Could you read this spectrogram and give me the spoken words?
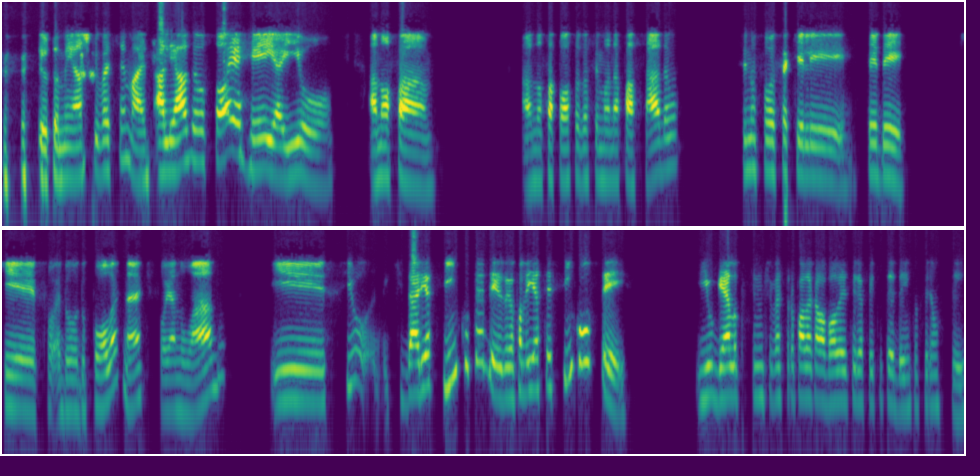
eu também acho que vai ser mais. Aliás, eu só errei aí o, a nossa a nossa aposta da semana passada se não fosse aquele TD que foi, do, do Pollard, né, que foi anulado, e se o, que daria 5 TDs. Eu falei ia ser 5 ou 6. E o Gallup, se não tivesse tropado aquela bola, ele teria feito TD, então seriam 6.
